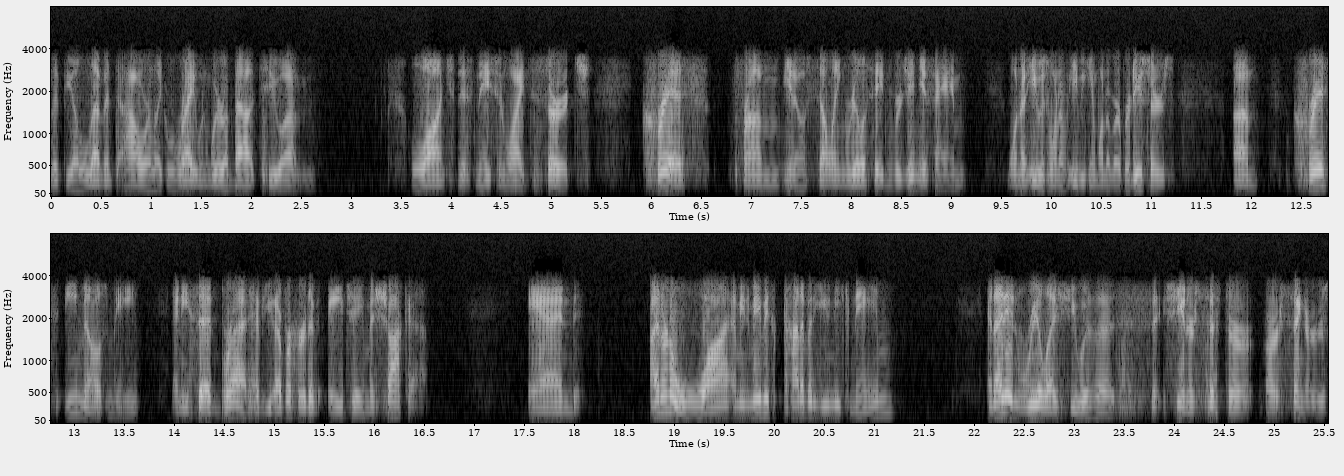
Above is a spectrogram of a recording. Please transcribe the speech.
like the eleventh hour, like right when we were about to um, launch this nationwide search, Chris from you know selling real estate in Virginia fame, one of he was one of he became one of our producers. Um, Chris emails me and he said, Brad, have you ever heard of AJ Michalka?" And I don't know why. I mean, maybe it's kind of a unique name, and I didn't realize she was a she and her sister are singers,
